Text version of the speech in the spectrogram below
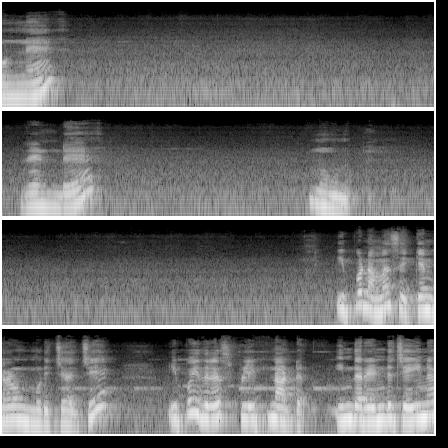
ஒன்று ரெண்டு மூணு. இப்போ நம்ம செகண்ட் ரவுண்ட் முடிச்சாச்சு. இப்போ இதில் ஸ்ப்ளிப் நாட்டு இந்த ரெண்டு செயினை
